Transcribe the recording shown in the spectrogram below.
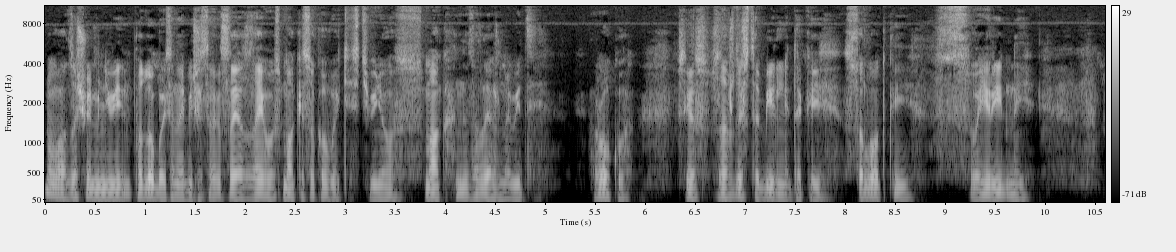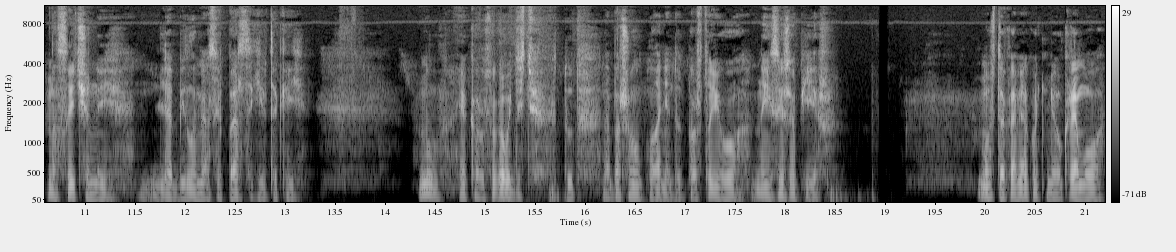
Ну, а за що мені він подобається найбільше, це, за його смак і соковитість. У нього смак незалежно від року. Всі завжди стабільний, такий солодкий, своєрідний, насичений для білом'ясих персиків такий. Ну, я кажу, соковитість тут на першому плані, тут просто його не їсиш, а п'єш. Ну, ось така м'якоть у нього кремова,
